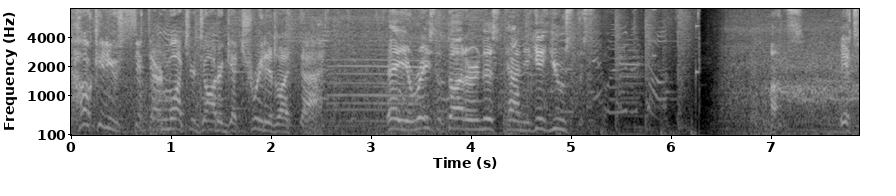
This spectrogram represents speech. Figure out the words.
How can you sit there and watch your daughter get treated like that? Hey, you raise a daughter in this town, you get used to. It's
